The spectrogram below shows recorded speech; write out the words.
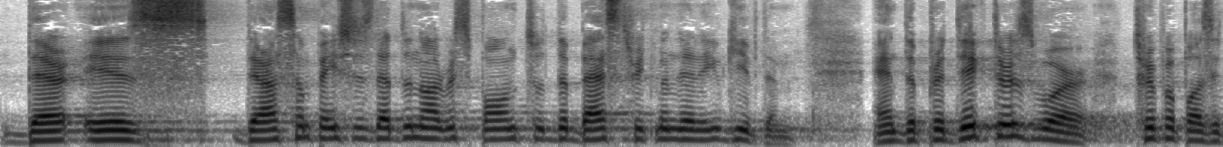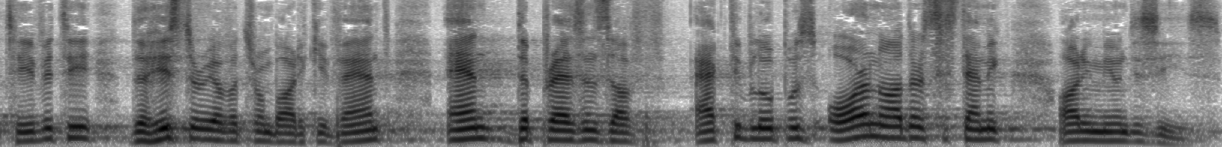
There is there are some patients that do not respond to the best treatment that you give them. And the predictors were triple positivity, the history of a thrombotic event, and the presence of active lupus or another systemic autoimmune disease.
